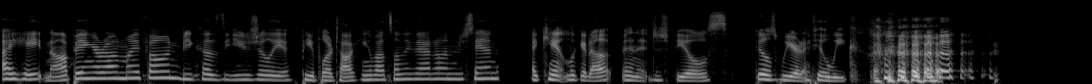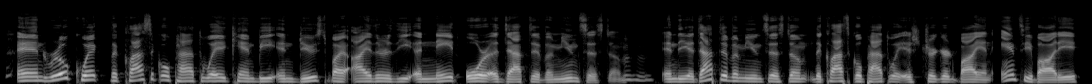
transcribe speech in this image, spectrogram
I- hate not being around my phone because usually if people are talking about something that I don't understand, I can't look it up and it just feels feels weird. I feel weak. And real quick, the classical pathway can be induced by either the innate or adaptive immune system. Mhm. In the adaptive immune system, the classical pathway is triggered by an antibody,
